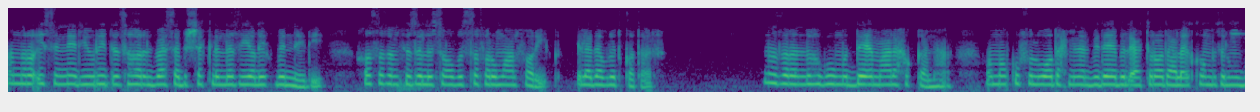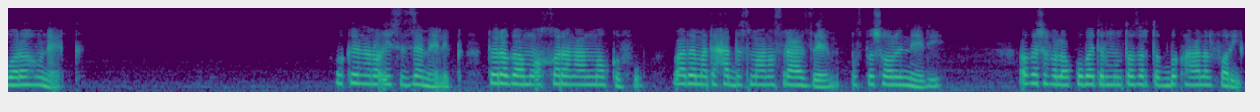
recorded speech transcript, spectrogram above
أن رئيس النادي يريد إظهار البعثة بالشكل الذي يليق بالنادي خاصة في ظل صعوبة سفره مع الفريق إلى دولة قطر. نظرا لهجوم الدائم على حكامها وموقفه الواضح من البداية بالإعتراض على إقامة المباراة هناك. وكان رئيس الزمالك. تراجع مؤخرا عن موقفه بعدما تحدث مع نصر عزام مستشار النادي. وكشف العقوبات المنتظر تطبيقها على الفريق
